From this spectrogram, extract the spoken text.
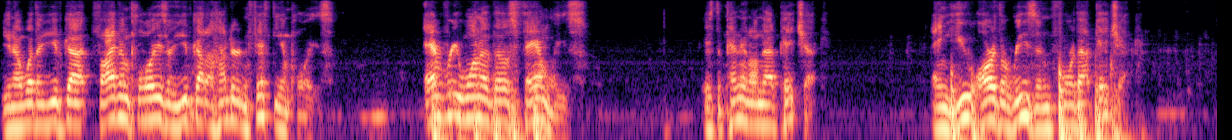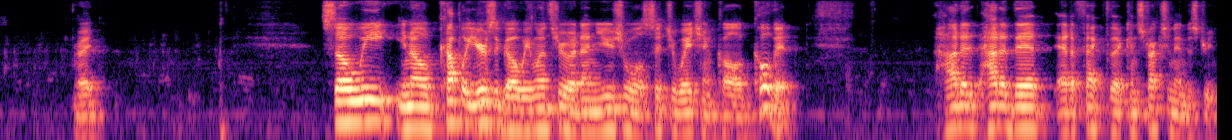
You know, whether you've got five employees or you've got 150 employees every one of those families is dependent on that paycheck. And you are the reason for that paycheck. Right. So we, you know, a couple years ago we went through an unusual situation called COVID. How did how did that, that affect the construction industry?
